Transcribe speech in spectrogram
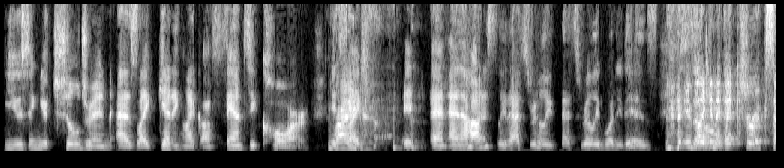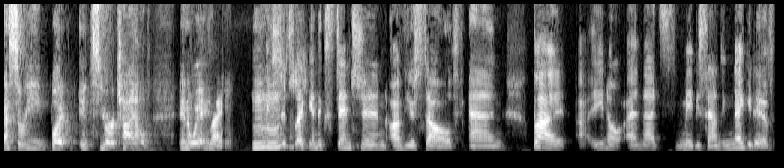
using your children as like getting like a fancy car. It's right. like it, and and honestly that's really that's really what it is. It's so, like an extra accessory but it's your child in a way. Right Mm-hmm. It's just like an extension of yourself. And, but, uh, you know, and that's maybe sounding negative,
